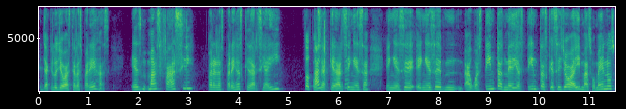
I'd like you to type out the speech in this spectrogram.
ya que lo llevaste a las parejas, ¿es más fácil para las parejas quedarse ahí Total. O sea, quedarse en esa, en ese, en ese mm, aguas tintas, medias tintas, qué sé yo, ahí más o menos,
